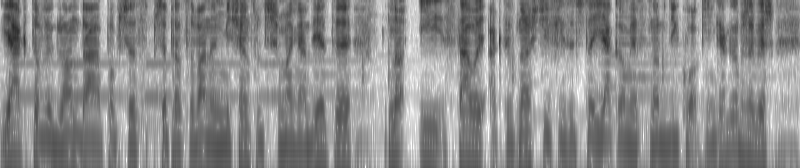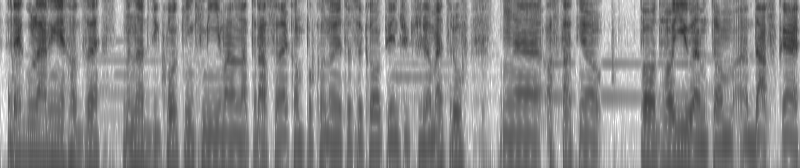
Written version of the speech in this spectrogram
jak to wygląda poprzez przepracowanym miesiącu trzymania diety, no i stałej aktywności fizycznej, jaką jest Nordic Walking. Jak dobrze wiesz, regularnie chodzę na Nordic Walking, minimalna trasa, jaką pokonuję, to jest około 5 km. E, ostatnio podwoiłem tą dawkę,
